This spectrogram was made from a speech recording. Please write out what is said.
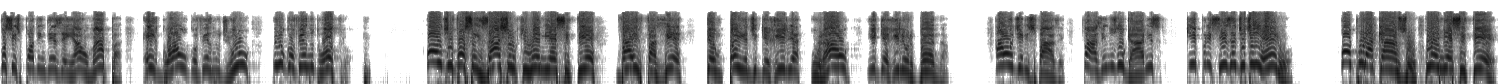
Vocês podem desenhar um mapa, é igual o governo de um e o governo do outro. Onde vocês acham que o MST vai fazer campanha de guerrilha rural e guerrilha urbana? Aonde eles fazem? Fazem nos lugares que precisa de dinheiro. Ou por acaso o MST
